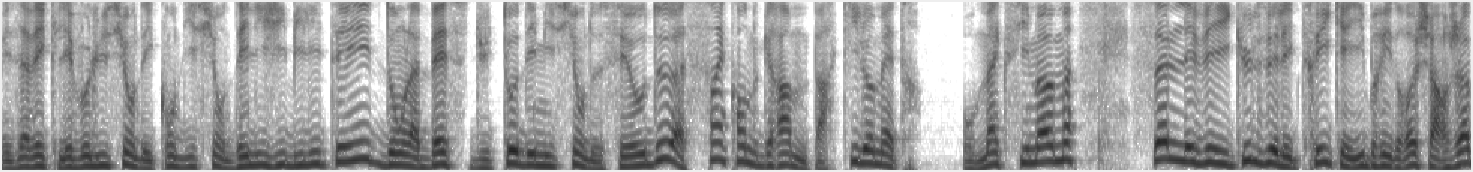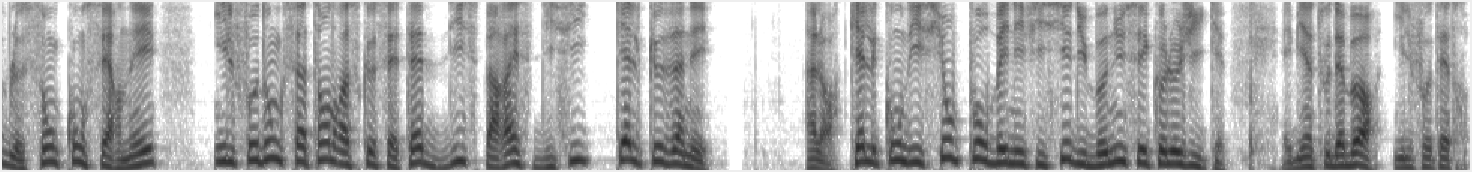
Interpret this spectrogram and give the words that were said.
Mais avec l'évolution des conditions d'éligibilité, dont la baisse du taux d'émission de CO2 à 50 grammes par kilomètre au maximum, seuls les véhicules électriques et hybrides rechargeables sont concernés. Il faut donc s'attendre à ce que cette aide disparaisse d'ici quelques années. Alors, quelles conditions pour bénéficier du bonus écologique? Eh bien, tout d'abord, il faut être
